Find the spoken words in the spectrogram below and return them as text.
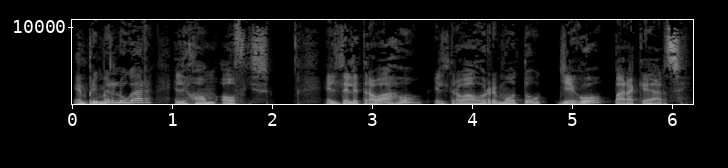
En primer lugar, el home office. El teletrabajo, el trabajo remoto llegó para quedarse.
